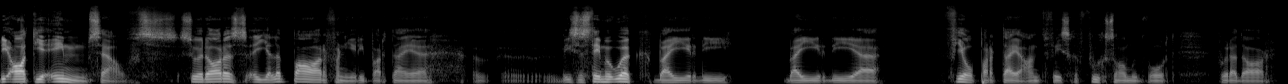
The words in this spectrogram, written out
die ATM selfs. So daar is 'n hele paar van hierdie partye uh, wie se stemme ook by hierdie by hierdie uh veel partye handves gevoeg sal moet word voordat daar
